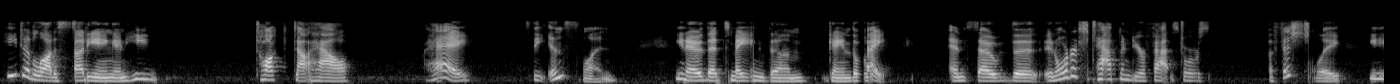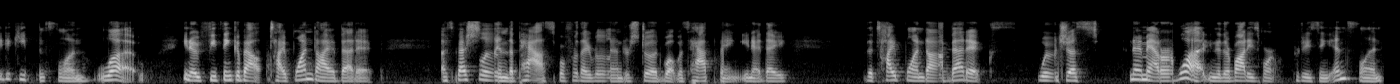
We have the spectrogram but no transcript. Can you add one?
he did a lot of studying and he talked about how, hey, it's the insulin, you know, that's making them gain the weight. And so the in order to tap into your fat stores efficiently, you need to keep insulin low. You know, if you think about type 1 diabetic, especially in the past before they really understood what was happening, you know, they the type 1 diabetics would just no matter what, you know, their bodies weren't producing insulin,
